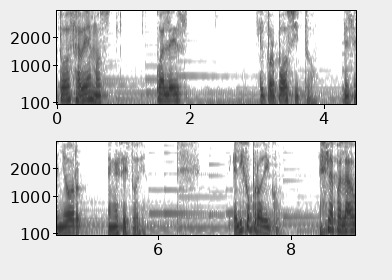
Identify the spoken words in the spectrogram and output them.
Todos sabemos cuál es el propósito del Señor en esta historia. El hijo pródigo es la,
